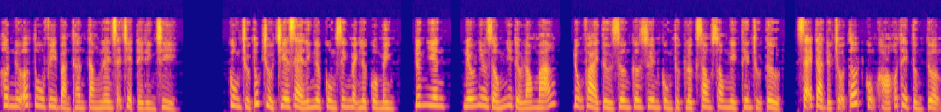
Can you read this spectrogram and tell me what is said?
hơn nữa tu vi bản thân tăng lên sẽ triệt để đình chỉ. Cùng chủ túc chủ chia sẻ linh lực cùng sinh mệnh lực của mình, đương nhiên, nếu như giống như tiểu long mãng, đụng phải từ dương cơ duyên cùng thực lực song song nghịch thiên chủ tử, sẽ đạt được chỗ tốt cũng khó có thể tưởng tượng,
